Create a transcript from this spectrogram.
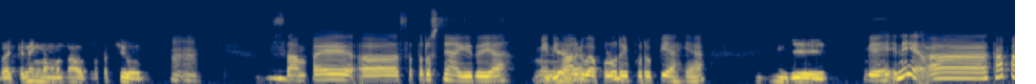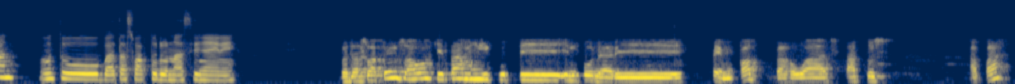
rekening nominal terkecil. Mm -mm. Sampai uh, seterusnya gitu ya, minimal iya. dua puluh ribu rupiah ya. Iya. Oke, ini uh, kapan untuk batas waktu donasinya ini? Batas waktu insya Allah kita mengikuti info dari Pemkot bahwa status apa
